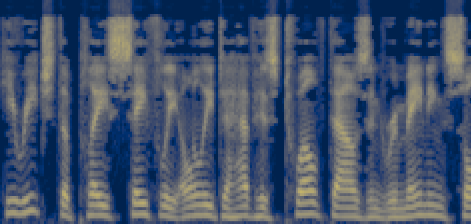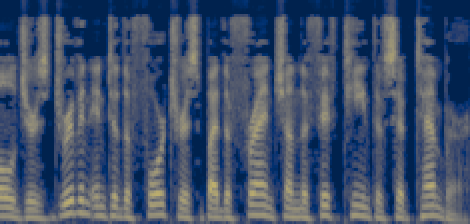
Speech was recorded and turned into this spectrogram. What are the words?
He reached the place safely only to have his 12,000 remaining soldiers driven into the fortress by the French on 15 September.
